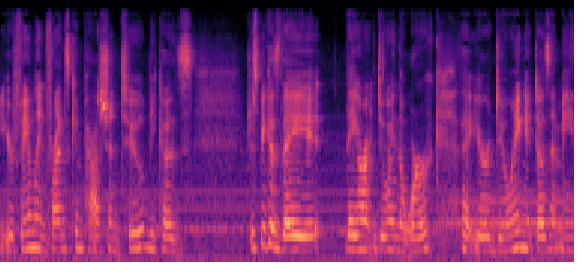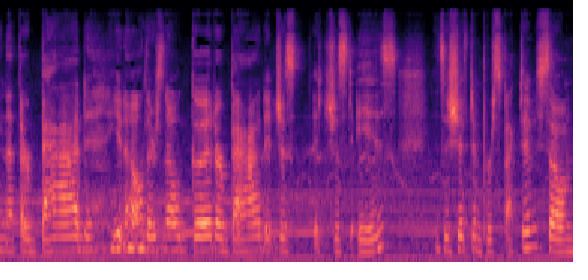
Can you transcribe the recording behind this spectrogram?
your family and friends compassion too because just because they they aren't doing the work that you're doing it doesn't mean that they're bad you know there's no good or bad it just it just is. It's a shift in perspective so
